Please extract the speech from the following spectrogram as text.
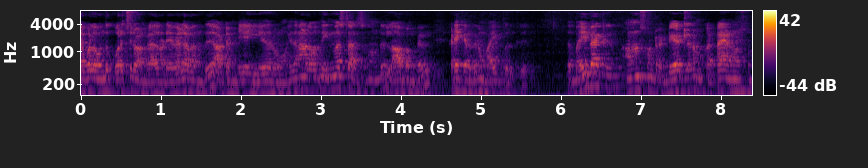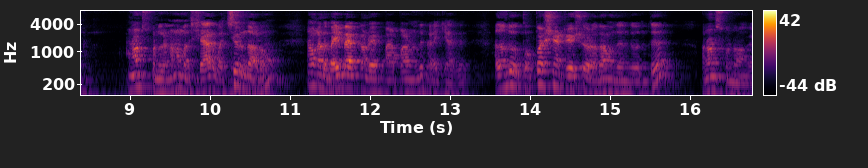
லெவலை வந்து குறைச்சிருவாங்க. அதனுடைய விலை வந்து ஆட்டோமேட்டிக்காக ஏறும். இதனால் வந்து இன்வெஸ்டர்ஸுக்கு வந்து லாபங்கள் கிடைக்கிறதுக்கு வாய்ப்பு இருக்குது இந்த பைபேக் அனௌன்ஸ் பண்ணுற டேட்டில் நம்ம கட்டாயம் அனௌன்ஸ் அனௌன்ஸ் பண்ணலைன்னா நம்ம ஷேர் வச்சுருந்தாலும் நமக்கு அந்த பைபேக்கோடைய பலன் வந்து கிடைக்காது. அது வந்து ஒரு ப்ரொபோஷனட் ரேஷியோவில் தான் வந்து இது வந்து அனௌன்ஸ் பண்ணுவாங்க.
